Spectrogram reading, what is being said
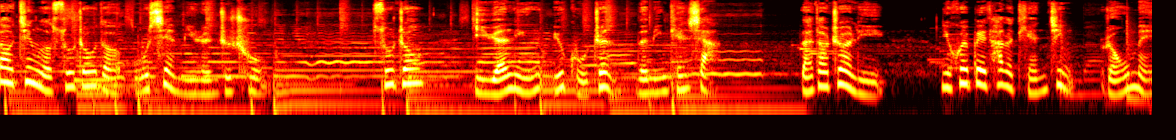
道尽了苏州的无限迷人之处。苏州以园林与古镇闻名天下，来到这里，你会被它的恬静柔美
